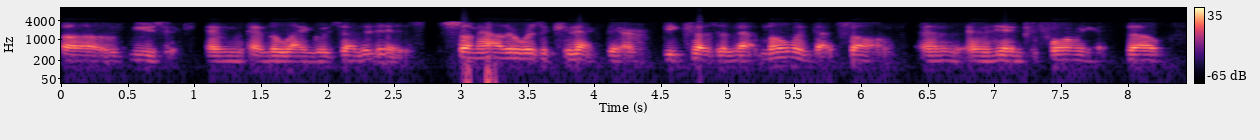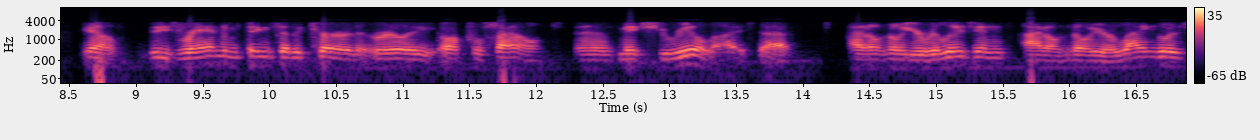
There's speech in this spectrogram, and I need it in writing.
of music and, and the language that it is. Somehow there was a connect there because of that moment, that song, and, and him performing it. So, you know, these random things that occur that really are profound and makes you realize that I don't know your religion, I don't know your language,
